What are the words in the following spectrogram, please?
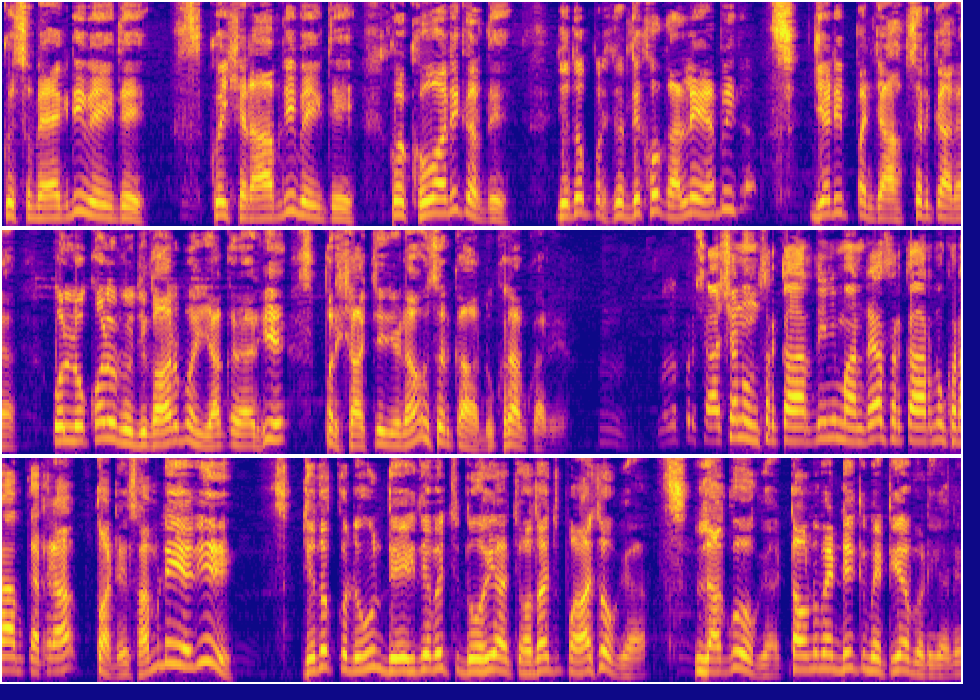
ਕੋਈ ਸਮੈਕ ਨਹੀਂ ਵੇਚਦੇ ਕੋਈ ਸ਼ਰਾਬ ਨਹੀਂ ਵੇਚਦੇ ਕੋਈ ਖੋਆ ਨਹੀਂ ਕਰਦੇ। ਜਦੋਂ ਦੇਖੋ ਗੱਲ ਇਹ ਹੈ ਵੀ ਜਿਹੜੀ ਪੰਜਾਬ ਸਰਕਾਰ ਹੈ ਉਹ ਲੋਕਾਂ ਨੂੰ ਰੋਜ਼ਗਾਰ ਮੁਹੱਈਆ ਕਰਾ ਰਹੀ ਹੈ ਪ੍ਰਸ਼ਾਸਨ ਜਿਹੜਾ ਉਹ ਸਰਕਾਰ ਨੂੰ ਖਰਾਬ ਕਰ ਰਿਹਾ। ਮਤਲਬ ਪ੍ਰਸ਼ਾਸਨ ਹੁਣ ਸਰਕਾਰ ਦੀ ਨਹੀਂ ਮੰਨ ਰਿਹਾ ਸਰਕਾਰ ਨੂੰ ਖਰਾਬ ਕਰ ਰਿਹਾ। ਤੁਹਾਡੇ ਸਾਹਮਣੇ ਹੈ ਜੀ। ਜਦੋਂ ਕਾਨੂੰਨ ਦੇਸ਼ ਦੇ ਵਿੱਚ 2014 ਚ ਪਾਸ ਹੋ ਗਿਆ ਲਾਗੂ ਹੋ ਗਿਆ ਟਾਊਨ ਵੈਂਡਿੰਗ ਕਮੇਟੀਆਂ ਬੜੀਆਂ ਨੇ।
